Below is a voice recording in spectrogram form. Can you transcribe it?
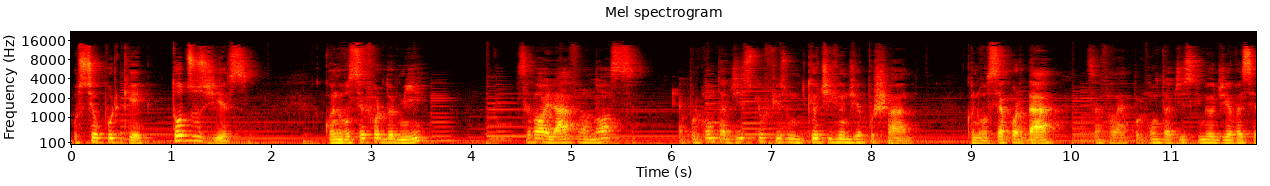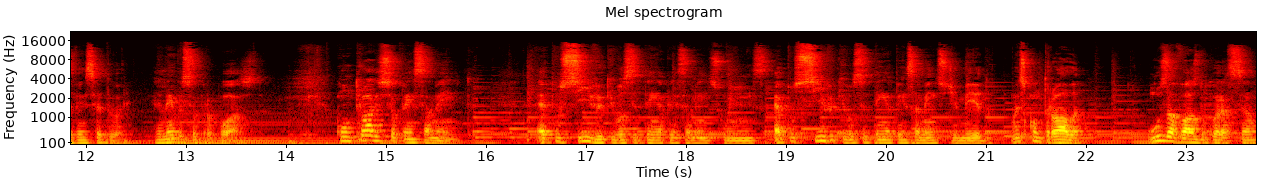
o seu porquê todos os dias. Quando você for dormir, você vai olhar e falar: Nossa, é por conta disso que eu fiz um, que eu tive um dia puxado. Quando você acordar, você vai falar: É por conta disso que meu dia vai ser vencedor. Relembre seu propósito. Controle seu pensamento. É possível que você tenha pensamentos ruins, é possível que você tenha pensamentos de medo, mas controla. Usa a voz do coração.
